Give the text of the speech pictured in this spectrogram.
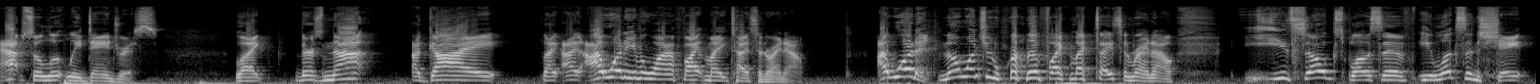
absolutely dangerous. Like there's not a guy like I, I wouldn't even want to fight Mike Tyson right now. I wouldn't. No one should want to fight Mike Tyson right now. He's so explosive. He looks in shape,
